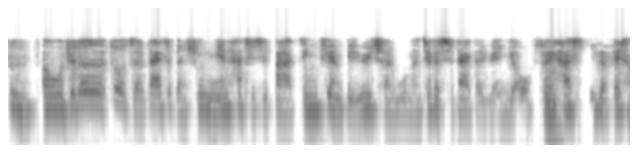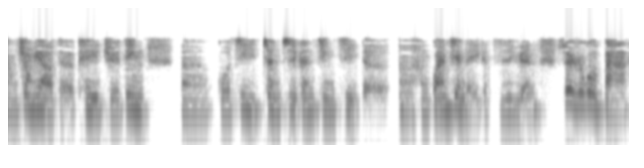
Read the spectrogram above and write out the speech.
嗯，呃，我觉得作者在这本书里面，他其实把晶片比喻成我们这个时代的原油，所以它是一个非常重要的，可以决定嗯国际政治跟经济的嗯、很关键的一个资源。所以如果把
